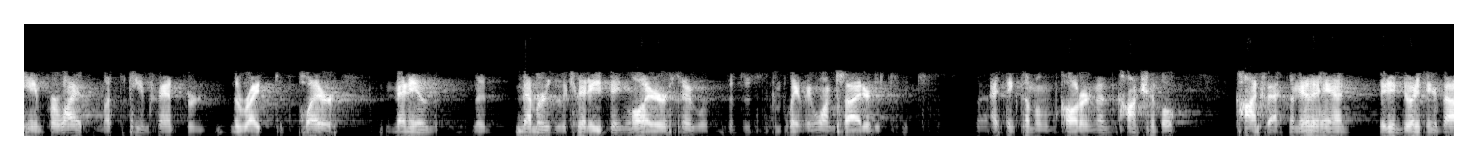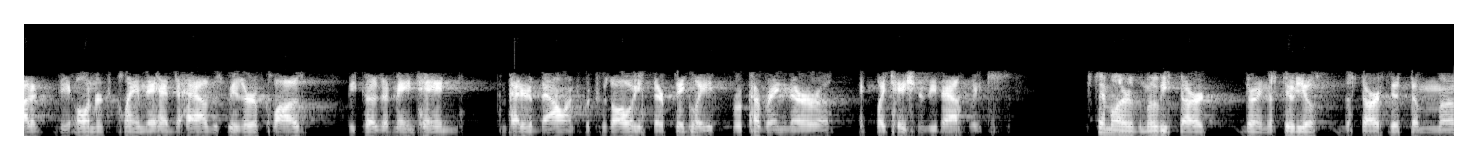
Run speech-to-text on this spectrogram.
team for life unless the team transferred the right to the player. Many of the members of the committee, being lawyers, said well, this is completely one-sided. It's, it's, I think some of them called it an unconscionable contract. On the other hand, they didn't do anything about it. The owners claimed they had to have this reserve clause because it maintained competitive balance, which was always their fig leaf for covering their uh, exploitation of these athletes. Similar to the movie star during the studio, the star system, uh,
